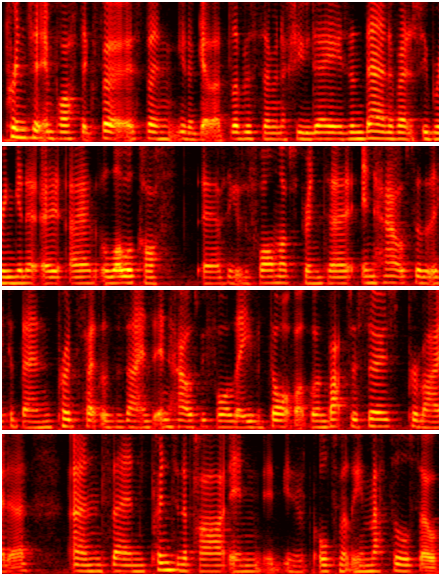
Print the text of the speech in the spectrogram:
print it in plastic first, then, you know, get that delivered to them in a few days, and then eventually bring in a, a, lower cost, uh, I think it was a Formlabs printer, in house so that they could then prototype those designs in house before they even thought about going back to a service provider and then printing a part in, you know, ultimately in metal. So,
